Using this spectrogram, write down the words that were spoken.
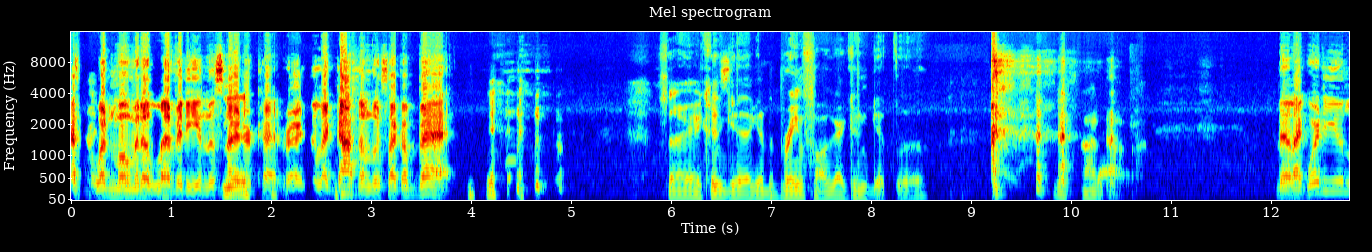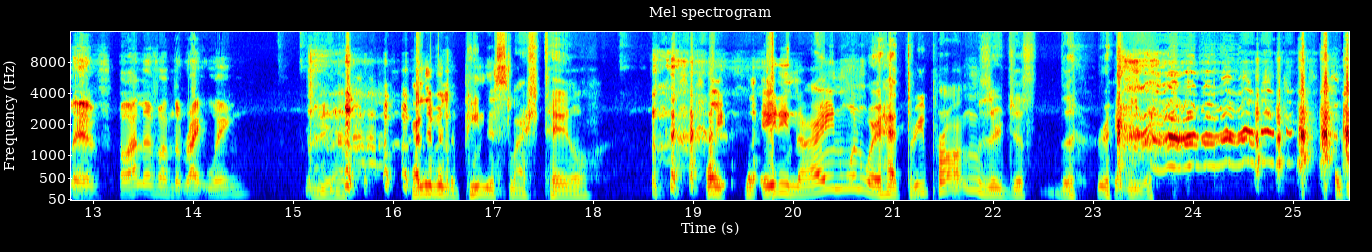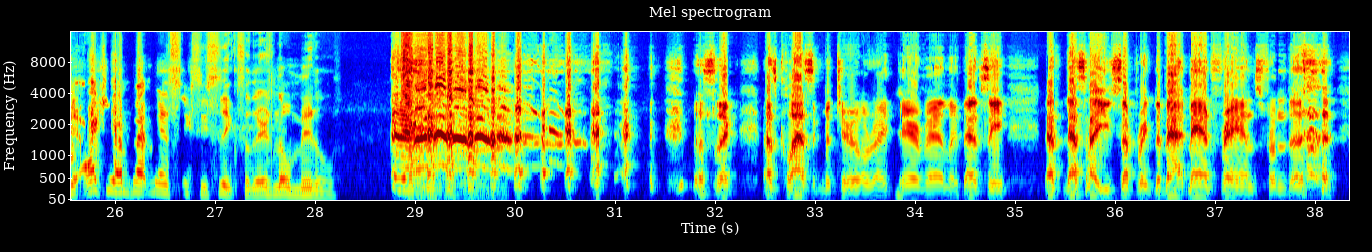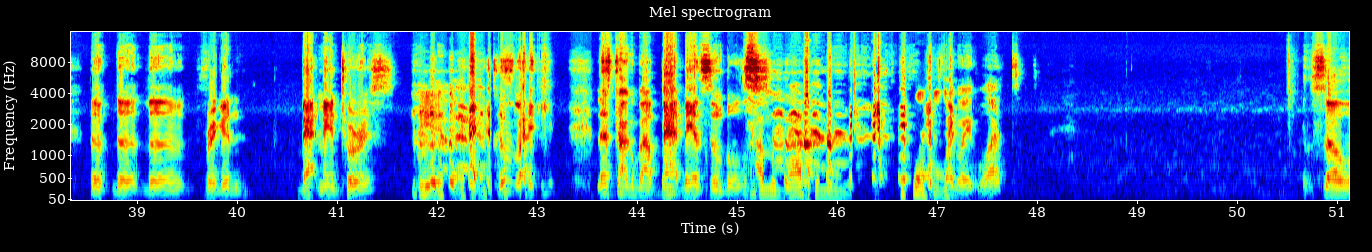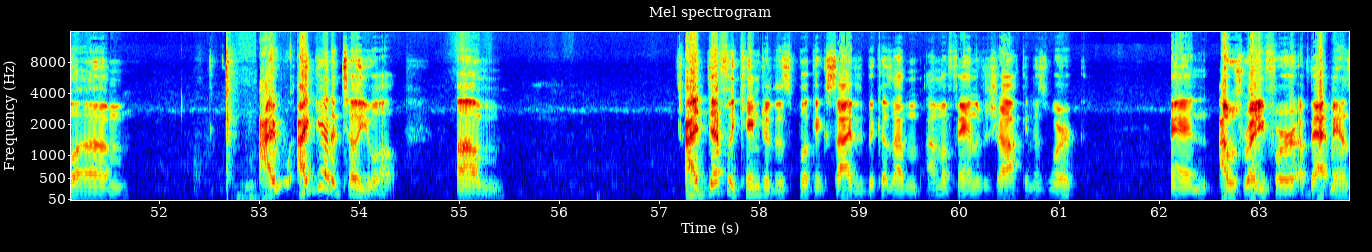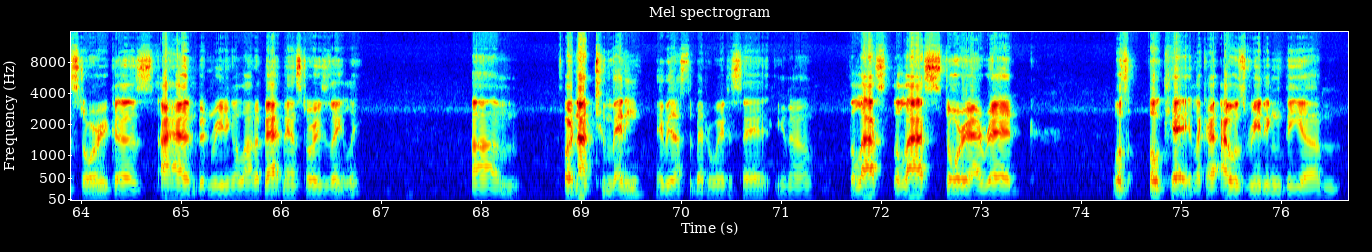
That's one moment of levity in the Snyder cut, right? They're like, Gotham looks like a bat. Sorry, I couldn't get. I got the brain fog. I couldn't get the. the thought out. They're like, where do you live? Oh, I live on the right wing. Yeah. I live in the penis slash tail. Wait, the 89 one where it had three prongs or just the regular? okay, actually, I'm Batman 66, so there's no middle. that's like that's classic material right there, man. Like that. See, that that's how you separate the Batman fans from the the the the friggin' Batman tourists. Yeah. it's like let's talk about Batman symbols. I'm a Gotham. it's like, wait, what? So, um, I I gotta tell you all, um, I definitely came to this book excited because I'm I'm a fan of Jacques and his work, and I was ready for a Batman story because I hadn't been reading a lot of Batman stories lately, um, or not too many. Maybe that's the better way to say it. You know, the last the last story I read was okay. Like I, I was reading the um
